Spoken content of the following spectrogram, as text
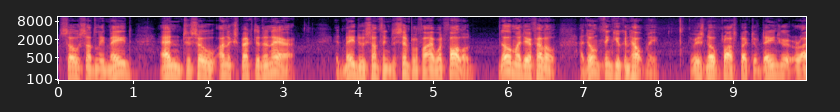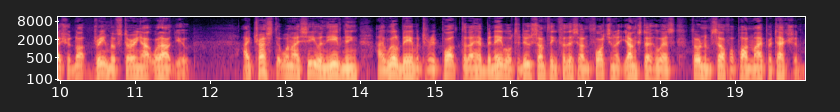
so suddenly made, and to so unexpected an heir. It may do something to simplify what followed. No, my dear fellow, I don't think you can help me. There is no prospect of danger, or I should not dream of stirring out without you. I trust that when I see you in the evening, I will be able to report that I have been able to do something for this unfortunate youngster who has thrown himself upon my protection.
